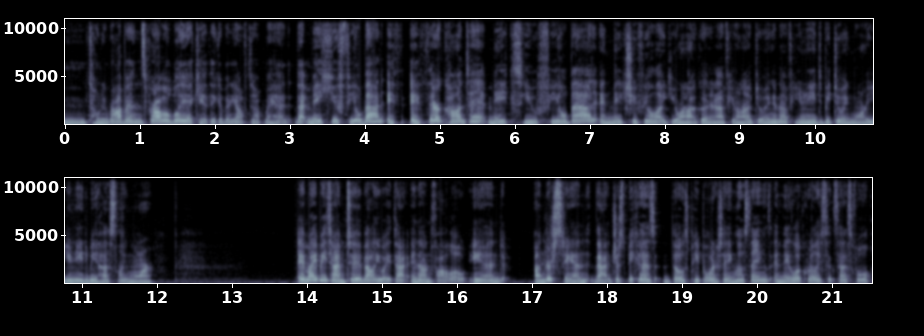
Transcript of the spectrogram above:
Mm, Tony Robbins probably I can't think of any off the top of my head that make you feel bad if if their content makes you feel bad and makes you feel like you're not good enough you're not doing enough you need to be doing more you need to be hustling more it might be time to evaluate that and unfollow and understand that just because those people are saying those things and they look really successful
